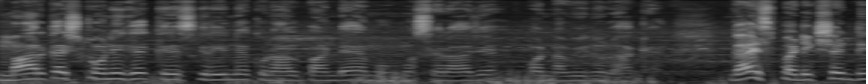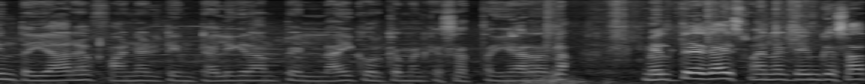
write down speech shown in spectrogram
मार्कस टोनिक है, क्रिस ग्रीन है, कुणाल पांडे है, मोहम्मद सिराज है और नवीन उल हक है। गाइस प्रडिक्शन टीम तैयार है फाइनल टीम टेलीग्राम पे लाइक और कमेंट के साथ तैयार रहना। मिलते हैं गाइस फाइनल टीम के साथ।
